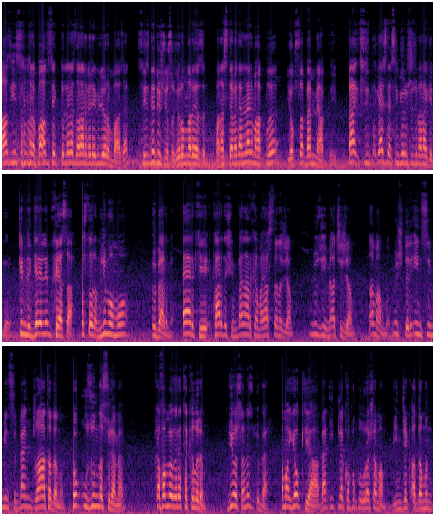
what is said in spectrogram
bazı insanlara bazı sektörlere zarar verebiliyorum bazen. Siz ne düşünüyorsunuz? Yorumlara yazın. Bana sitem edenler mi haklı yoksa ben mi haklıyım? Ya siz, gerçekten sizin görüşünüzü merak ediyorum. Şimdi gelelim kıyasa. Dostlarım limo mu Uber mi? Eğer ki kardeşim ben arkama yaslanacağım, müziğimi açacağım, tamam mı? Müşteri insin binsin, ben rahat adamım. Çok uzun da süremem, kafama göre takılırım diyorsanız Uber. Ama yok ya ben itle kopukla uğraşamam. Binecek adamın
